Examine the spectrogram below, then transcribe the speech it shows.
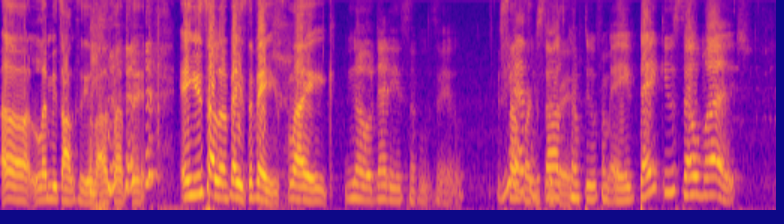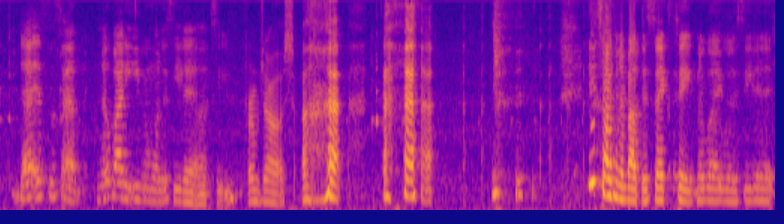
uh, let me talk to you about something. and you tell them face to face. Like, No, that is simple as hell. We so had some stars come through from Abe. Thank you so much. That is what's happening. Nobody even want to see that, Auntie. from Josh. He's talking about the sex tape. Nobody want to see that.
